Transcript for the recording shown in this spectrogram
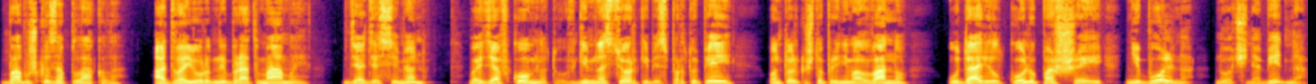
Бабушка заплакала, а двоюродный брат мамы, дядя Семен, войдя в комнату в гимнастерке без портупеи, он только что принимал ванну, ударил Колю по шее. Не больно, но очень обидно.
